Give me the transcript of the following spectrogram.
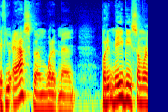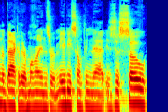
if you ask them what it meant, but it may be somewhere in the back of their minds, or it may be something that is just so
